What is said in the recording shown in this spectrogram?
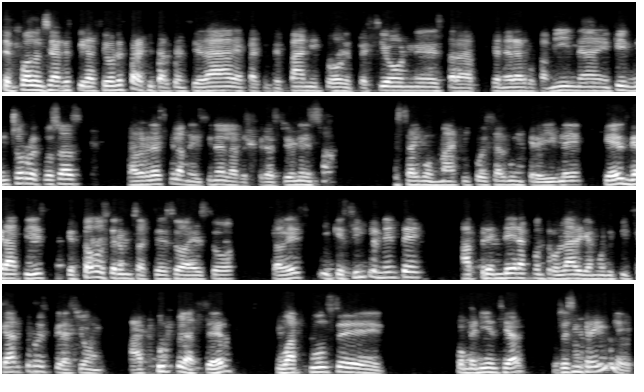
te puedo enseñar respiraciones para quitarte ansiedad, ataques de pánico, depresiones, para generar dopamina, en fin, un chorro de cosas. La verdad es que la medicina de la respiración es es algo mágico, es algo increíble, que es gratis, que todos tenemos acceso a esto, ¿sabes? Y que simplemente aprender a controlar y a modificar tu respiración a tu placer o a tus eh, conveniencias, pues es increíble,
